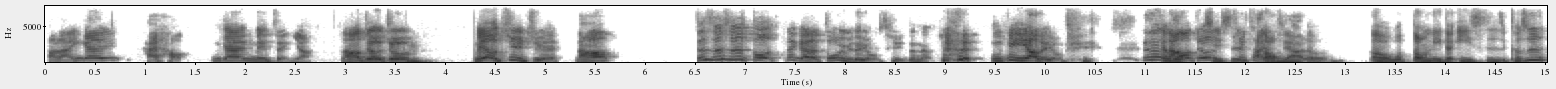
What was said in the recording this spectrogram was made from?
好啦，应该还好，应该没怎样，然后就就没有拒绝，嗯、然后这就是多那个多余的勇气，真的 就是不必要的勇气，就是然后就去参加了。嗯、呃，我懂你的意思，可是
